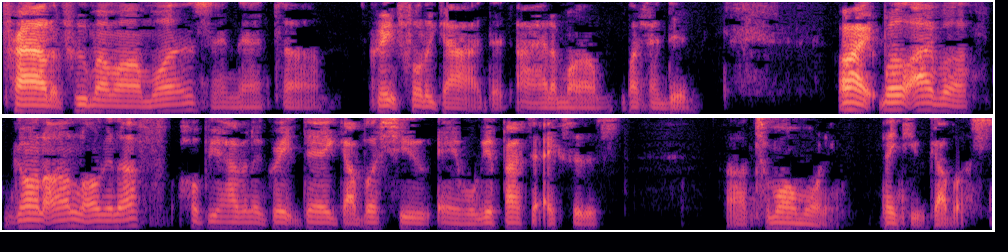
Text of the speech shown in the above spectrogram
proud of who my mom was and that uh, grateful to God that I had a mom like I did. All right. Well, I've uh, gone on long enough. Hope you're having a great day. God bless you. And we'll get back to Exodus uh, tomorrow morning. Thank you. God bless.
